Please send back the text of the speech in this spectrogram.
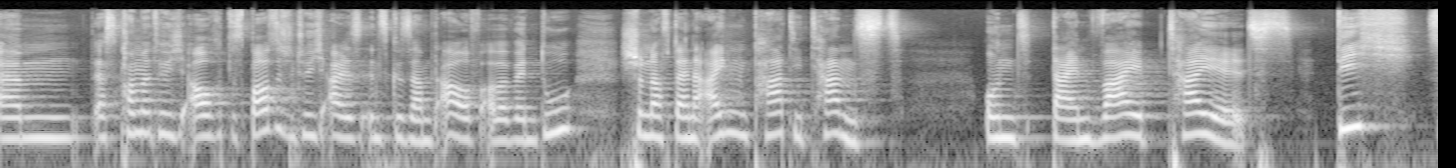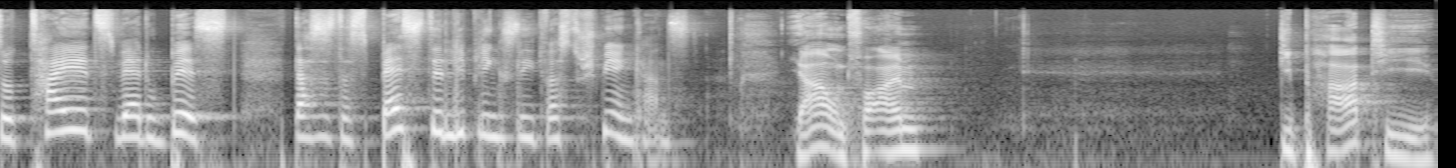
Ähm, das kommt natürlich auch, das baut sich natürlich alles insgesamt auf, aber wenn du schon auf deiner eigenen Party tanzt und dein Vibe teilst, dich so teilst, wer du bist, das ist das beste Lieblingslied, was du spielen kannst. Ja, und vor allem die Party.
